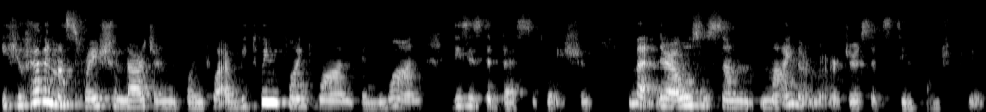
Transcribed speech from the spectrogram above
if you have a mass ratio larger than 0.1 or between 0.1 and 1, this is the best situation. But there are also some minor mergers that still contribute.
